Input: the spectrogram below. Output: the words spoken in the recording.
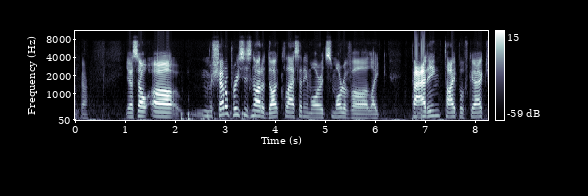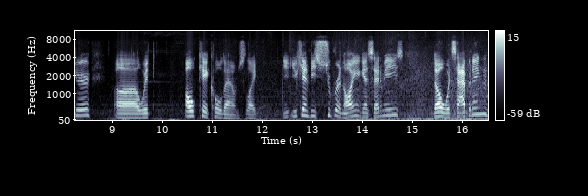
Okay. Yeah, so, uh, Shadow Priest is not a dot class anymore. It's more of a, like, padding type of character, uh, with okay cooldowns. Like, you, you can be super annoying against enemies, though what's happening,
